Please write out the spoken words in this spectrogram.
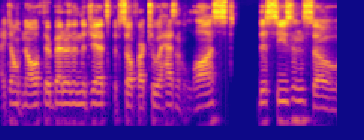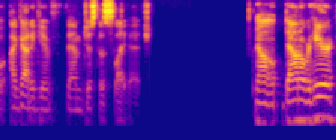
I don't know if they're better than the Jets, but so far Tua hasn't lost this season, so I got to give them just a slight edge. Now, down over here,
